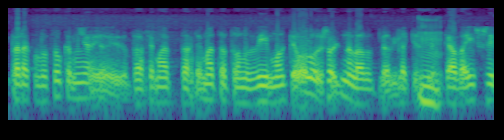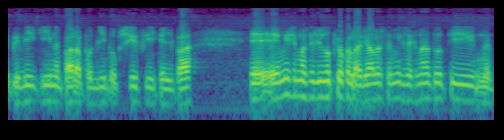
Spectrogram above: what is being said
παρακολουθώ καμιά, ε, τα, θέματα, τα θέματα των Δήμων και όλο, σε όλη την Ελλάδα, δηλαδή, και στην Ελλάδα, mm. ίσως επειδή εκεί είναι πάρα πολλοί υποψήφοι κλπ. Ε, Εμείς είμαστε λίγο πιο χαλαροί. Άλλωστε, μην ξεχνάτε ότι με,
